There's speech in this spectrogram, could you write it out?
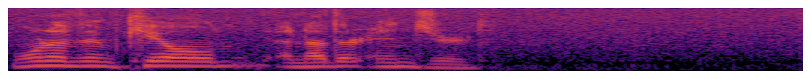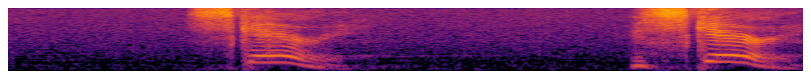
One of them killed, another injured. Scary. It's scary.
